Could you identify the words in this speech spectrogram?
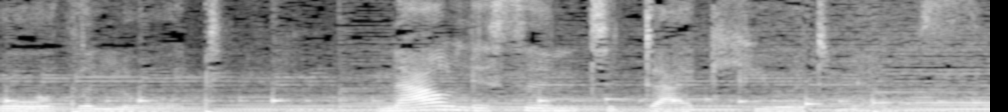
for the Lord. Now listen to Dag Heward Mills.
